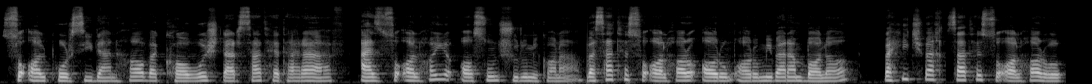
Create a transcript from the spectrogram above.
سوال پرسیدن ها و کاوش در سطح طرف از سوال های آسون شروع می‌کنم و سطح سوال ها رو آروم آروم می‌برم بالا و هیچ وقت سطح سوال ها رو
